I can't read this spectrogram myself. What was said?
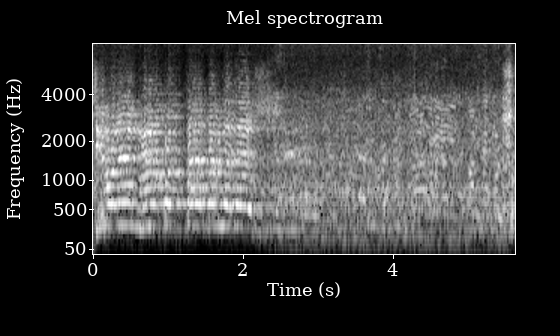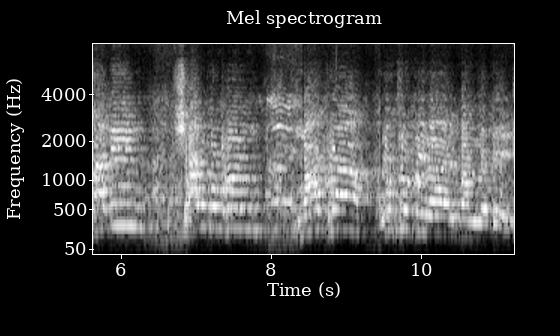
জীবনের নিরাপত্তা বাংলাদেশ। স্বাধীন সার্বভৌম মাথা উঁচু করার বাংলাদেশ।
